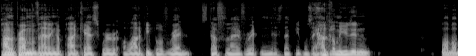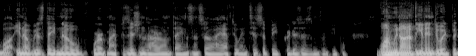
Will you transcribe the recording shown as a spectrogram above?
part of the problem of having a podcast where a lot of people have read stuff that I've written is that people say, "How come you didn't?" Blah blah blah. You know, because they know where my positions are on things, and so I have to anticipate criticism from people. One, we don't have to get into it, but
